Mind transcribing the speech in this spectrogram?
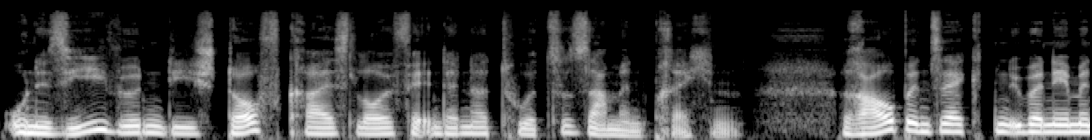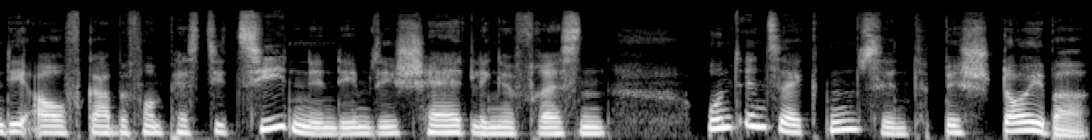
Ohne sie würden die Stoffkreisläufe in der Natur zusammenbrechen. Raubinsekten übernehmen die Aufgabe von Pestiziden, indem sie Schädlinge fressen und Insekten sind Bestäuber.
